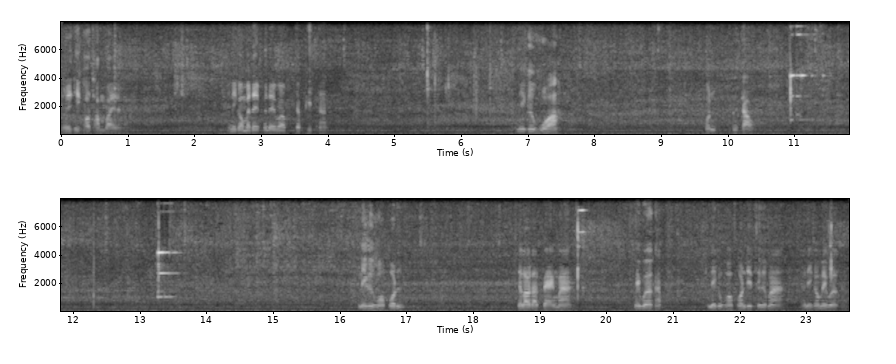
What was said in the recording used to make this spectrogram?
นี่ที่เขาทำไว้นะครับอันนี้ก็ไม่ได้ไม่ได้ว่าจะผิดนะนี่คือหัวพ่นอันเก่า นี่คือหัวพ่นที่เราดัดแปลงมา ไม่เวิร์คครับ อันนี้คือหัวพ่นที่ซื้อมา อันนี้ก็ไม่เวิร์คครับ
